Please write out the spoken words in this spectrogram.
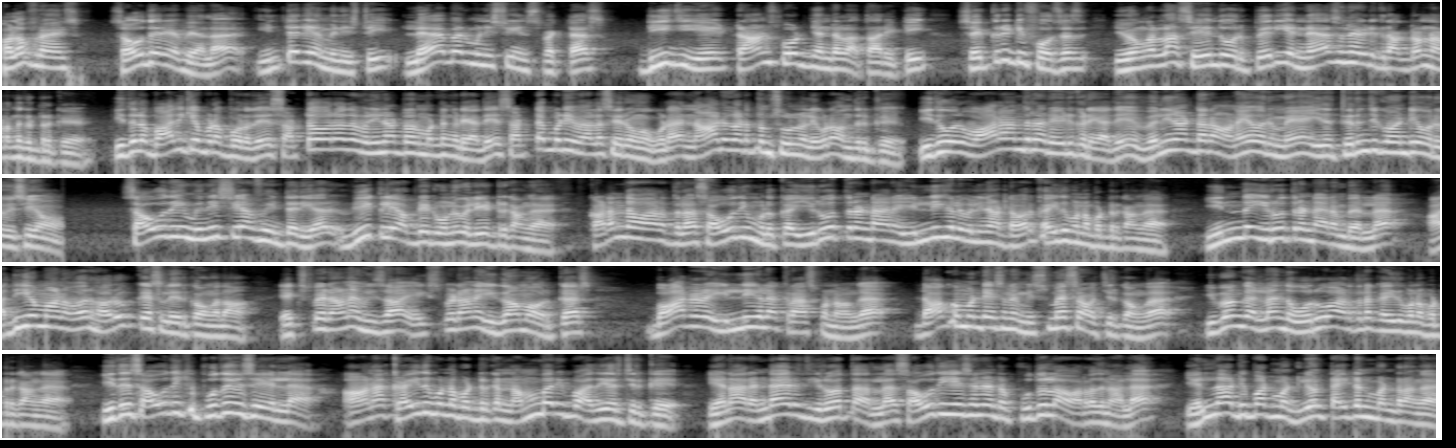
Hello friends Saudi அரேபியாவில் interior ministry labour ministry inspectors DGA transport general authority security forces இவங்கெல்லாம் சேர்ந்து ஒரு பெரிய நேஷனல் ஐடி கிராக்டவுன் நடந்துகிட்டு இருக்கு. இதில் பாதிக்கப்பட போகிறது சட்டவிரோத வெளிநாட்டவர் மட்டும் கிடையாது சட்டப்படி வேலை செய்கிறவங்க கூட நாடு கடத்தும் சூழ்நிலை கூட வந்திருக்கு. இது ஒரு வாராந்திர ரெய்டு கிடையாது வெளிநாட்டர் அனைவருமே இதை தெரிஞ்சுக்க வேண்டிய ஒரு விஷயம். Saudi ministry of interior weekly update ஒன்று வெளியிட்டிருக்காங்க. கடந்த வாரத்தில் சவுதி முழுக்க இருபத்தி ரெண்டாயிரம் இல்லீகல் வெளிநாட்டவர் கைது பண்ணப்பட்டிருக்காங்க. இந்த இருபத்தி ரெண்டாயிரம் பேரில் அதிகமானவர் ஹரூப் கேஸில் இருக்கவங்க தான். எக்ஸ்பைர்டான விசா எக்ஸ்பைர்டான இகாமா ஒர்க்கர்ஸ் பார்டரை இல்லீகலாக கிராஸ் பண்ணவங்க டாக்குமெண்டேஷனை மிஸ்மேஸாக வச்சுருக்கவங்க இவங்க எல்லாம் இந்த ஒரு வாரத்தில் கைது பண்ணப்பட்டிருக்காங்க. இது சவுதிக்கு புது விஷயம் இல்லை. ஆனால் கைது பண்ணப்பட்டிருக்க நம்பர் இப்போ அதிகரிச்சிருக்கு. ஏன்னா ரெண்டாயிரத்தி இருபத்தாறில் சவுதி ஏசியன் என்ற புதுலா வர்றதுனால எல்லா டிபார்ட்மெண்ட்லேயும் டைட்டன் பண்ணுறாங்க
